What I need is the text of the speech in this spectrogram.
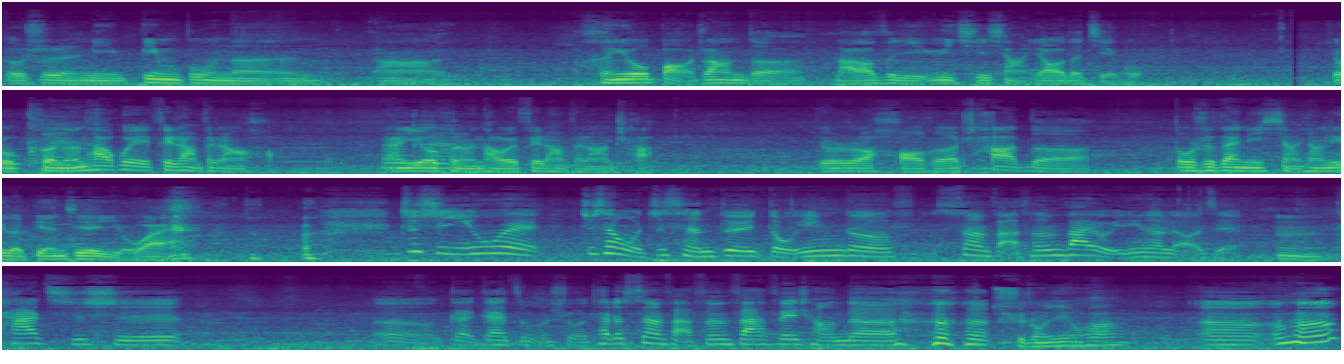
都是你并不能啊、很有保障的拿到自己预期想要的结果，就可能他会非常非常好，但也有可能他会非常非常差，就是说好和差的都是在你想象力的边界以外。这是因为就像我之前对抖音的算法分发有一定的了解，嗯，它其实，呃，该该怎么说？它的算法分发非常的，去中心化，嗯嗯哼，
